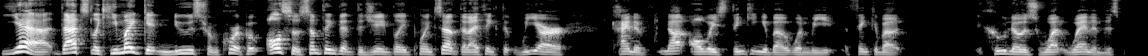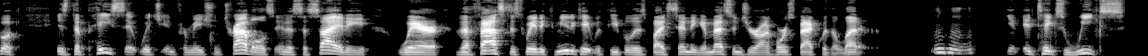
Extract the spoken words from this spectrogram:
Yeah, that's like he might get news from court, but also something that the Jade Blade points out that I think that we are kind of not always thinking about when we think about who knows what when in this book is the pace at which information travels in a society where the fastest way to communicate with people is by sending a messenger on horseback with a letter. Mm-hmm. It, it takes weeks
